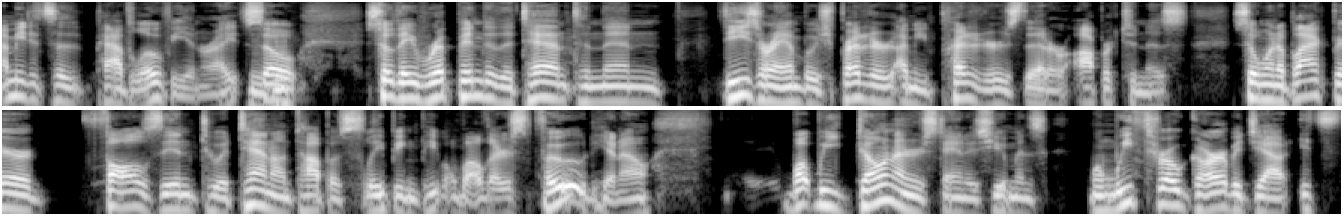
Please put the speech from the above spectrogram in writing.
I mean, it's a Pavlovian, right? Mm-hmm. So, so they rip into the tent and then these are ambush predator. I mean, predators that are opportunists. So when a black bear falls into a tent on top of sleeping people, well, there's food, you know. What we don't understand as humans, when we throw garbage out, it's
